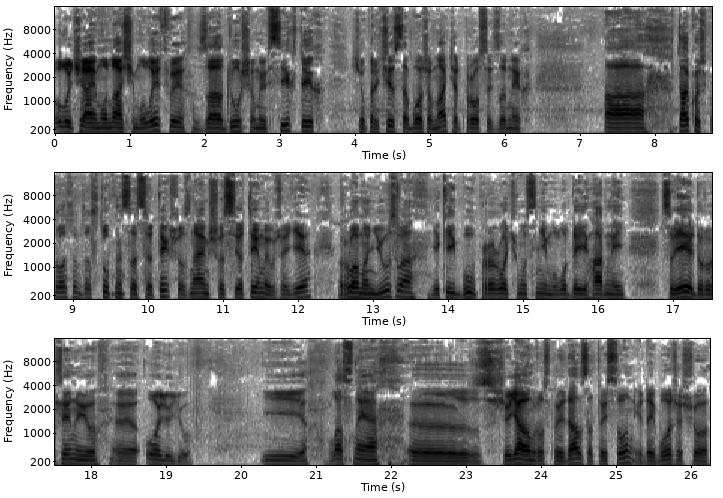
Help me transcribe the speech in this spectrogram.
Долучаємо наші молитви за душами всіх тих, що причиста Божа матір просить за них. А також просимо заступництва святих, що знаємо, що святими вже є. Роман Юзва, який був в пророчому сні, молодий, гарний, своєю дружиною е, Олею. І, власне, е, що я вам розповідав за той сон, і дай Боже, що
